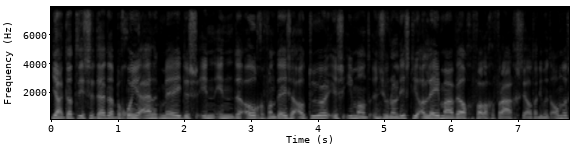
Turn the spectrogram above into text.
Ja, dat is het. Hè. Daar begon je eigenlijk mee. Dus in, in de ogen van deze auteur is iemand een journalist die alleen maar welgevallige vragen stelt aan iemand anders.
